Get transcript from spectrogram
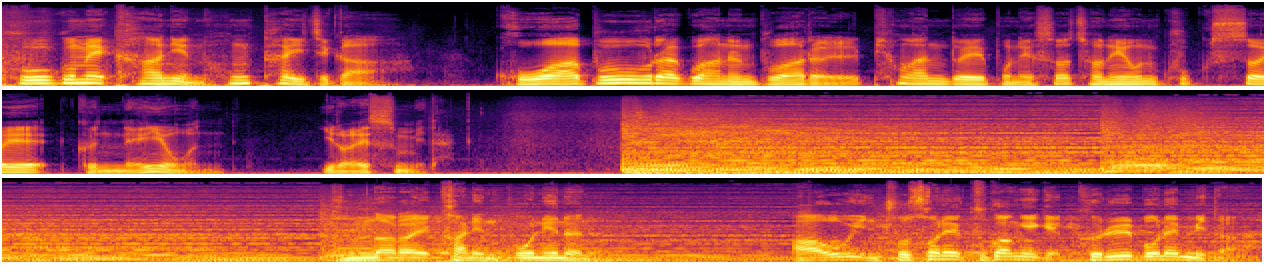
후금의 칸인 홍타이즈가 고아부라고 하는 부하를 평안도에 보내서 전해온 국서의 그 내용은 이러했습니다. 금나라의 칸인 본인은 아우인 조선의 국왕에게 글을 보냅니다.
